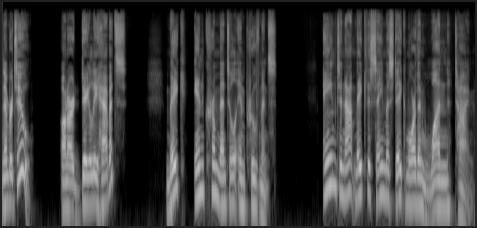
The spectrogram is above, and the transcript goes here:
Number two, on our daily habits, make incremental improvements. Aim to not make the same mistake more than one time.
